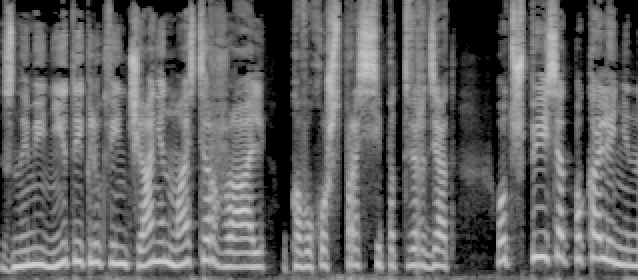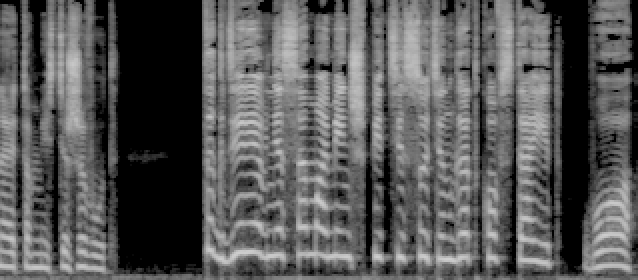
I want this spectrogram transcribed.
Знаменитый клюквинчанин мастер Раль, у кого хошь спроси, подтвердят. Вот уж пятьдесят поколений на этом месте живут. Так деревня сама меньше пяти сотен годков стоит. Во!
